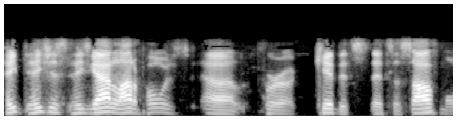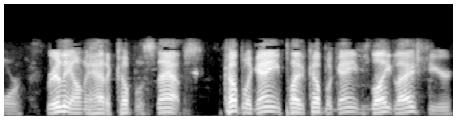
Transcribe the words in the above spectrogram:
He he's just he's got a lot of poise uh, for a kid that's that's a sophomore. Really only had a couple of snaps couple of games, played a couple of games late last year,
